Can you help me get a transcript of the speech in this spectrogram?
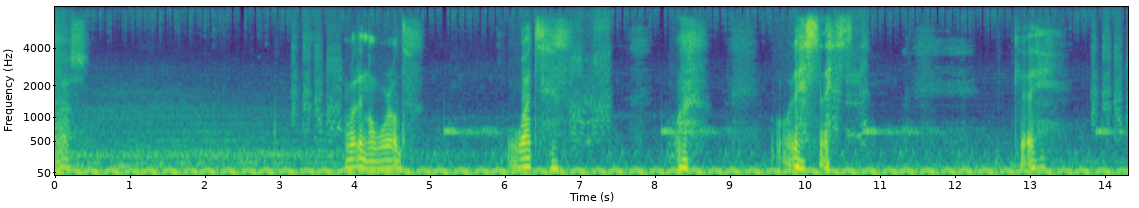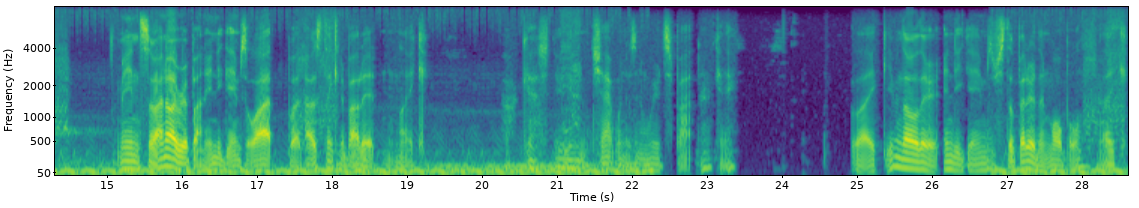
Gosh. What in the world? What? what is this? Okay. I mean, so I know I rip on indie games a lot, but I was thinking about it, and like, oh gosh, dude, even the chat window's in a weird spot. Okay. Like, even though they're indie games, they're still better than mobile. Like,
